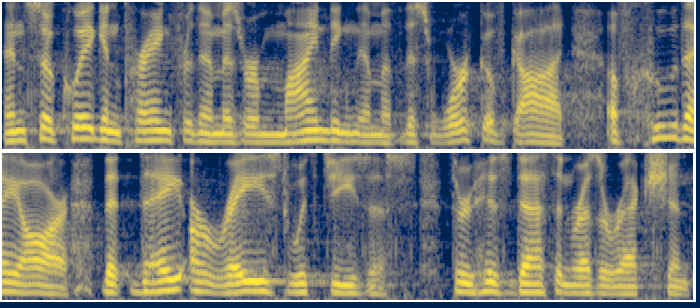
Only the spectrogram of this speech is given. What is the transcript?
And so, Quigg, in praying for them, is reminding them of this work of God, of who they are, that they are raised with Jesus through his death and resurrection,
